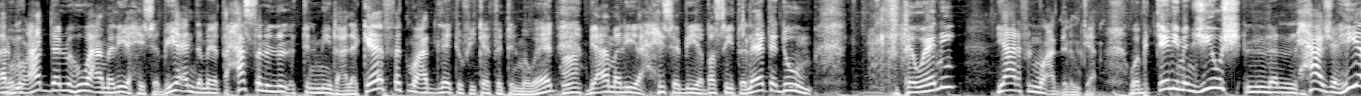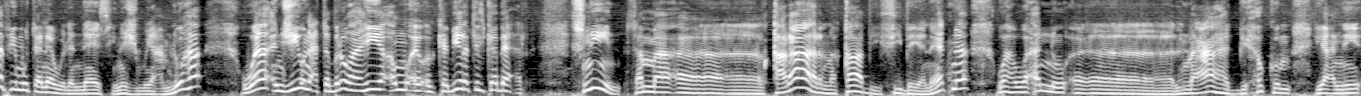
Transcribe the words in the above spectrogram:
المعدل هو عملية حسابية عندما يتحصل التلميذ على كافة معدلاته في كافة المواد؟ بعملية حسابية بسيطة لا تدوم. ثواني يعرف المعدل نتاعو وبالتالي ما نجيوش الحاجة هي في متناول الناس ينجموا يعملوها ونجيو نعتبروها هي كبيرة الكبائر. اثنين ثم قرار نقابي في بياناتنا وهو انه المعاهد بحكم يعني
